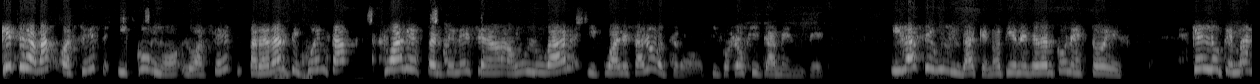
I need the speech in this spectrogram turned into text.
¿Qué trabajo haces y cómo lo haces para darte cuenta cuáles pertenecen a un lugar y cuáles al otro, psicológicamente? Y la segunda, que no tiene que ver con esto, es, ¿qué es lo que más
